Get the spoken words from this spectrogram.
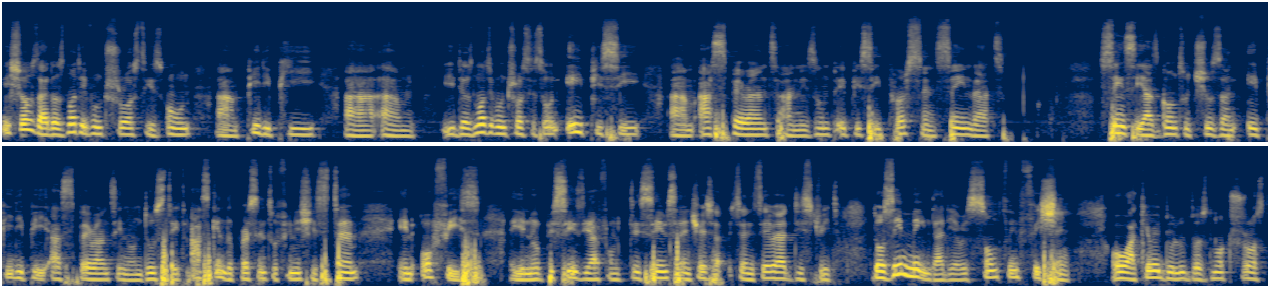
It shows that he does not even trust his own um, PDP. Uh, um, he does not even trust his own APC um, aspirant and his own APC person, saying that since he has gone to choose an a PDP aspirant in Ondo State, asking the person to finish his term in office, you know, since they are from the same senatorial district, does it mean that there is something fishing or Akeredolu does not trust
